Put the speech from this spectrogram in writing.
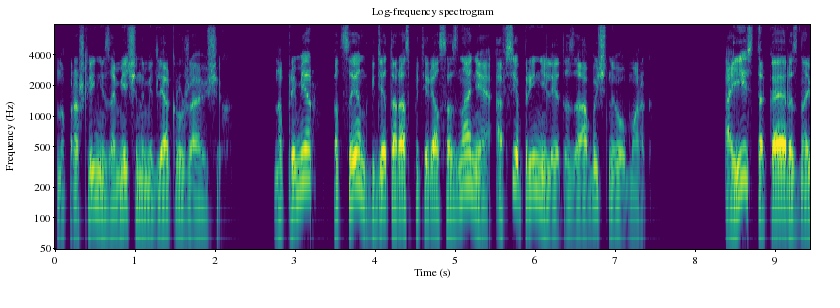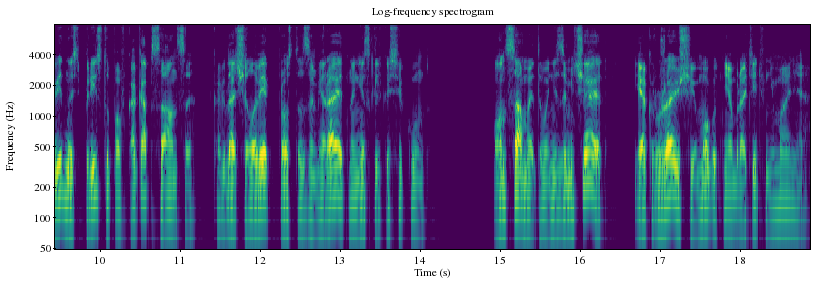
но прошли незамеченными для окружающих. Например, пациент где-то раз потерял сознание, а все приняли это за обычный обморок. А есть такая разновидность приступов, как абсансы, когда человек просто замирает на несколько секунд. Он сам этого не замечает, и окружающие могут не обратить внимания.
